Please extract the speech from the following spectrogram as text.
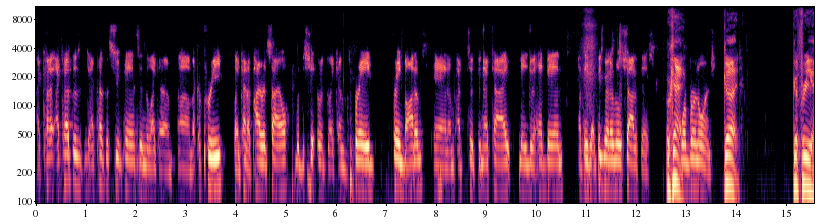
I cut, I cut the, I cut the suit pants into like a, um, a capri, like kind of pirate style with the shit, with like kind of frayed, frayed bottoms, and um, I took the necktie, made it into a headband. I think, I think we got a real shot at this. Okay. Or burn orange. Good. Good for you.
